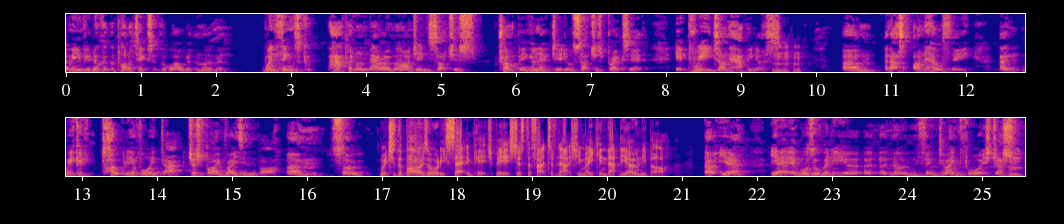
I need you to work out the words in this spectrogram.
I mean, if you look at the politics of the world at the moment, when things happen on narrow margins, such as Trump being elected or such as Brexit, it breeds unhappiness, mm-hmm. um, and that's unhealthy and we could totally avoid that just by raising the bar. Um, so, which the bar is already set in PHP. It's just the fact of now actually making that the only bar. Uh, yeah, yeah, it was already a, a, known thing to aim for. It's just. Mm.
